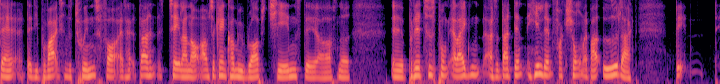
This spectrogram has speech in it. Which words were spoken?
da, da de er på vej til The Twins, for at der taler han om, om så kan han komme i Robs tjeneste og sådan noget. Øh, på det tidspunkt er der ikke, altså der er den, hele den fraktion er bare ødelagt. Det, det,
